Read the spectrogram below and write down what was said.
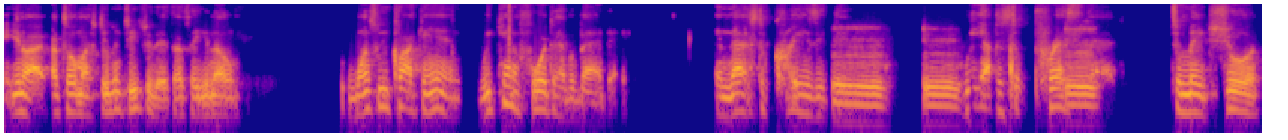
you know, I, I told my student teacher this. I say, you know, once we clock in, we can't afford to have a bad day, and that's the crazy thing Mm, mm, we have to suppress Mm. that to make sure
